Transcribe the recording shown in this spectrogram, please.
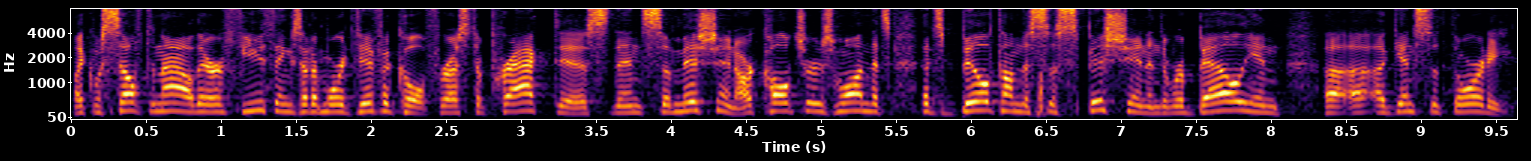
like with self denial, there are a few things that are more difficult for us to practice than submission. Our culture is one that's, that's built on the suspicion and the rebellion uh, uh against authority.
